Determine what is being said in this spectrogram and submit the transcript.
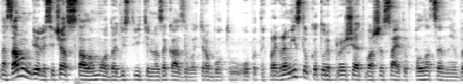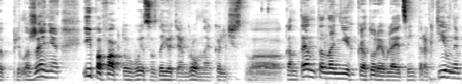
На самом деле сейчас стала мода действительно заказывать работу опытных программистов, которые превращают ваши сайты в полноценные веб-приложения. И по факту вы создаете огромное количество контента на них, который является интерактивным.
